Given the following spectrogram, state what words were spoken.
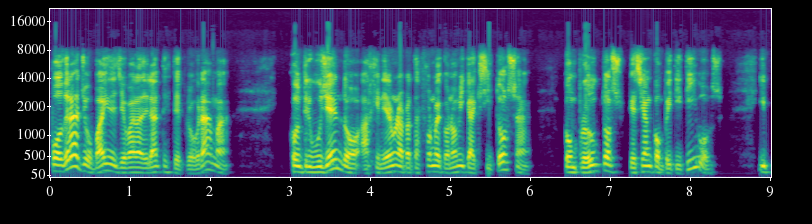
¿Podrá Joe Biden llevar adelante este programa contribuyendo a generar una plataforma económica exitosa con productos que sean competitivos? Y,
